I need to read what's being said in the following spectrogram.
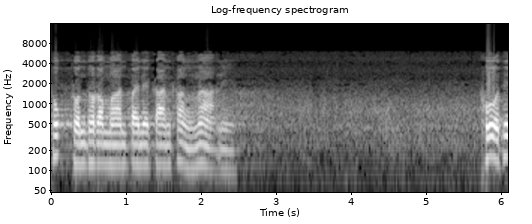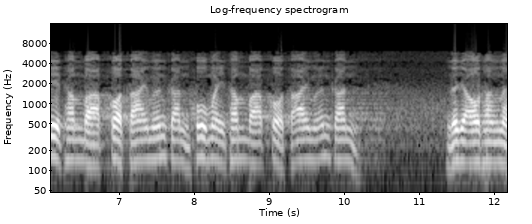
ทุกข์ทนทรมานไปในการข้างหน้านี่ ผู้ที่ทำบาปก็ตายเหมือนกัน ผู้ไม่ทำบาปก็ตายเหมือนกัน แล้วจะเอาทางไหน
